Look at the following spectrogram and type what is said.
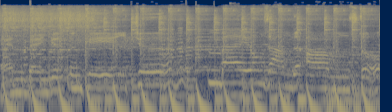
En ben je een keertje bij ons aan de Amstel?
